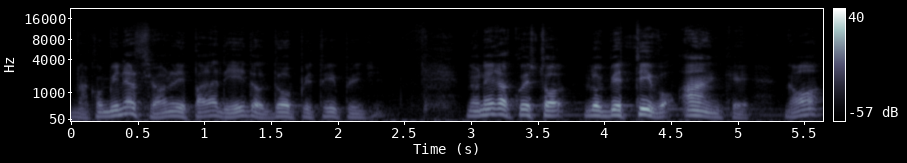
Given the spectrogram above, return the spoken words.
una combinazione di paradiddle, doppi, tripli. Non era questo l'obiettivo anche, no?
